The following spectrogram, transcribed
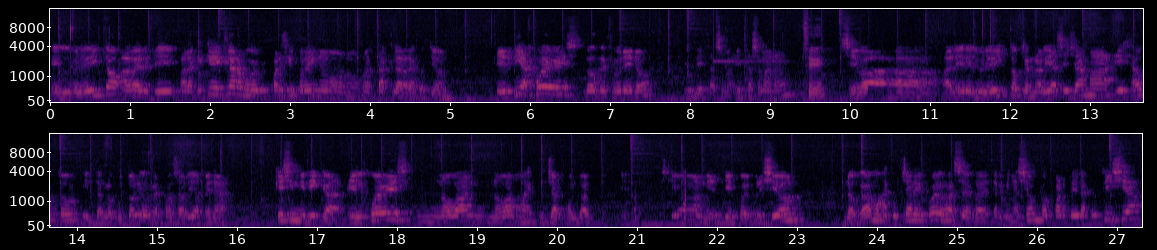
El veredicto, a ver, eh, para que quede claro, porque me parece que por ahí no, no está clara la cuestión. El día jueves, 2 de febrero, de esta, esta semana, se va a, leer el veredicto que en realidad se llama es auto interlocutorio de responsabilidad penal. ¿Qué significa? El jueves no, van, no vamos a escuchar puntualmente la ni el tiempo de prisión. Lo que vamos a escuchar el jueves va a ser la determinación por parte de la justicia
